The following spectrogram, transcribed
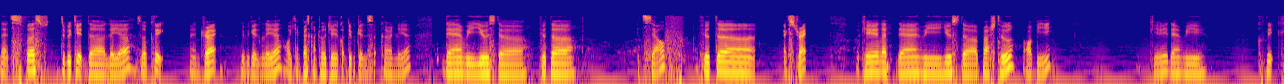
let's first duplicate the layer. So click and drag, duplicate the layer, or you can press Ctrl J to duplicate the current layer. Then we use the filter itself filter extract. Okay let then we use the brush tool or B. Okay then we click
